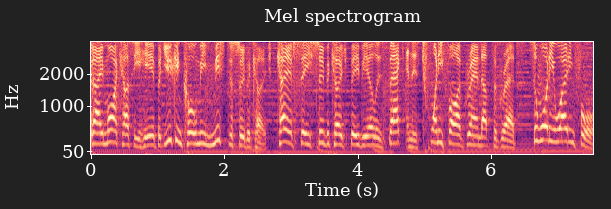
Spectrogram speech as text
G'day, Mike Hussey here, but you can call me Mr. Supercoach. KFC Supercoach BBL is back and there's 25 grand up for grabs. So what are you waiting for?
